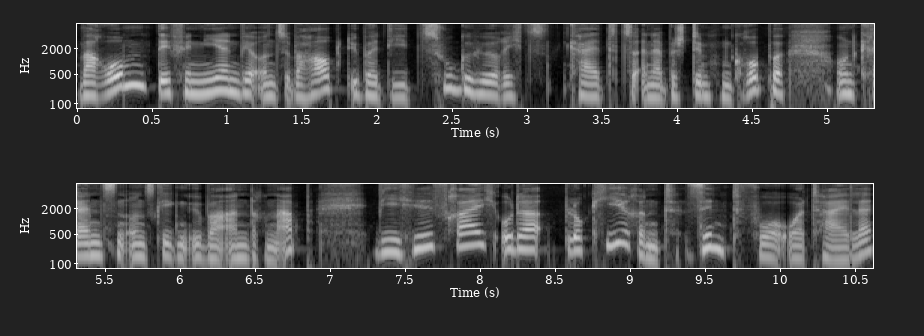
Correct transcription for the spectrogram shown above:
Warum definieren wir uns überhaupt über die Zugehörigkeit zu einer bestimmten Gruppe und grenzen uns gegenüber anderen ab? Wie hilfreich oder blockierend sind Vorurteile? Vorurteile.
